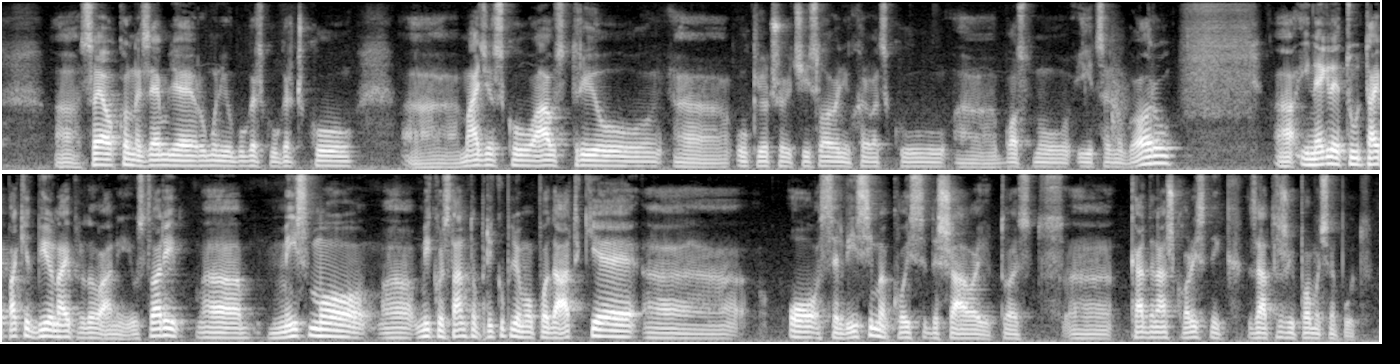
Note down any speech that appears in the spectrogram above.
sve okolne zemlje, Rumuniju, Bugarsku, Grčku, a, Mađarsku, Austriju, a, uključujući i Sloveniju, Hrvatsku, a, Bosnu i Crnu Goru. A, I negde je tu taj paket bio najprodovaniji. U stvari, a, mi smo, a, mi konstantno prikupljamo podatke a, o servisima koji se dešavaju, to jest a, kada naš korisnik zatraži pomoć na putu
